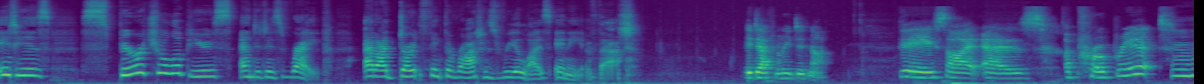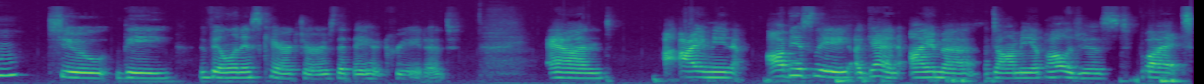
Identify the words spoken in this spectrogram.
It is spiritual abuse and it is rape. And I don't think the writers realize any of that. They definitely did not. They saw it as appropriate Mm-hmm. to the villainous characters that they had created. And I mean, obviously, again, I'm a Dami apologist, but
